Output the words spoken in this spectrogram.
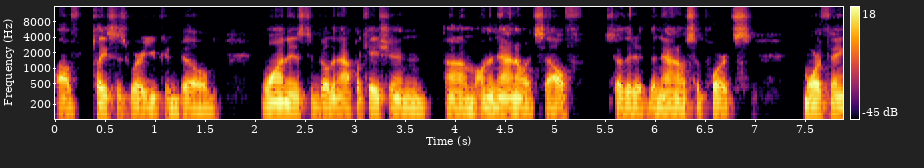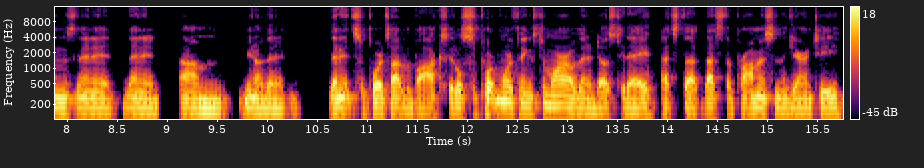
of places where you can build. One is to build an application um, on the Nano itself, so that it, the Nano supports more things than it than it um, you know than it than it supports out of the box. It'll support more things tomorrow than it does today. That's the that's the promise and the guarantee.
